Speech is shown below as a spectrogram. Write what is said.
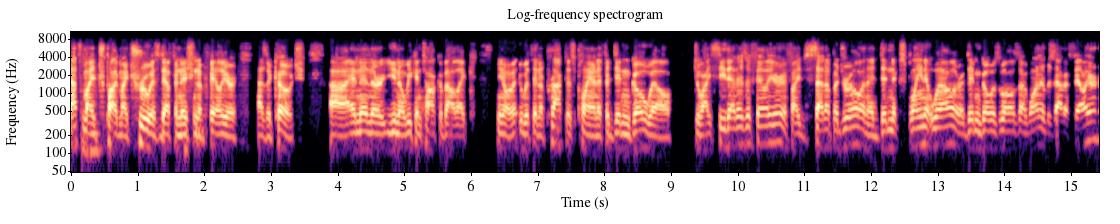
That's my probably my truest definition of failure as a coach. Uh, and then there, you know, we can talk about like, you know, within a practice plan, if it didn't go well, do I see that as a failure? If I set up a drill and I didn't explain it well or it didn't go as well as I wanted, was that a failure?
